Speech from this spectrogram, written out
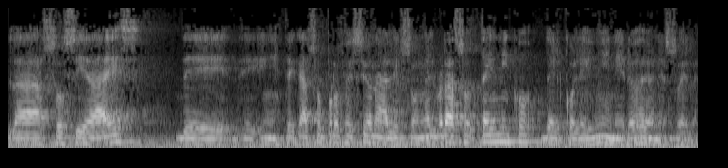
las sociedades, de, en este caso profesionales, son el brazo técnico del Colegio de Ingenieros de Venezuela.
